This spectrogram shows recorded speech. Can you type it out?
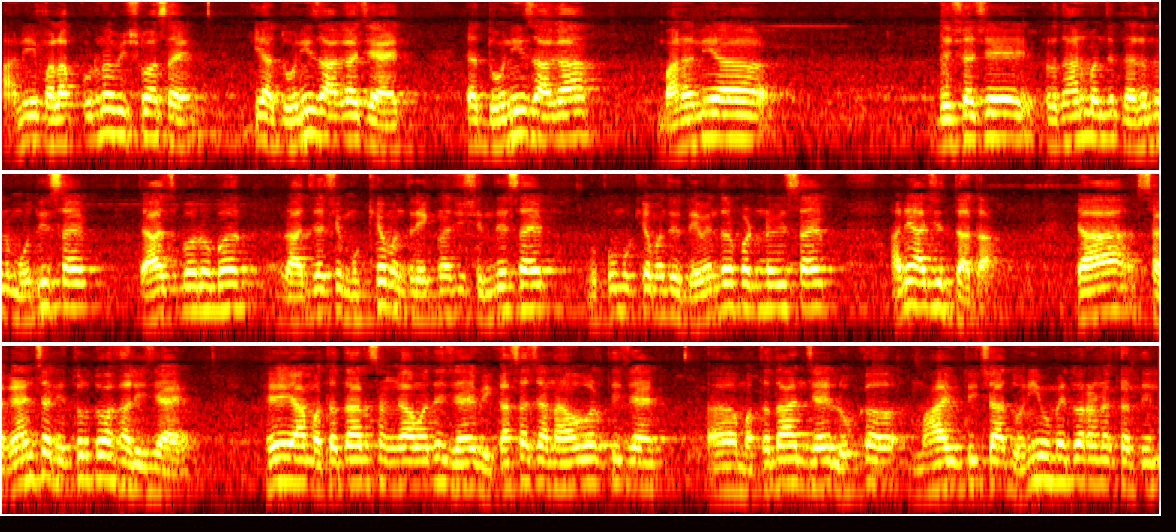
आणि मला पूर्ण विश्वास आहे की या दोन्ही जागा ज्या आहेत या दोन्ही जागा माननीय देशाचे प्रधानमंत्री नरेंद्र मोदी साहेब त्याचबरोबर राज्याचे मुख्यमंत्री एकनाथजी शिंदे साहेब उपमुख्यमंत्री देवेंद्र फडणवीस साहेब आणि अजितदादा या सगळ्यांच्या नेतृत्वाखाली जे आहे हे या मतदारसंघामध्ये जे आहे विकासाच्या नावावरती जे आहे मतदान जे आहे लोक महायुतीच्या दोन्ही उमेदवारांना करतील.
